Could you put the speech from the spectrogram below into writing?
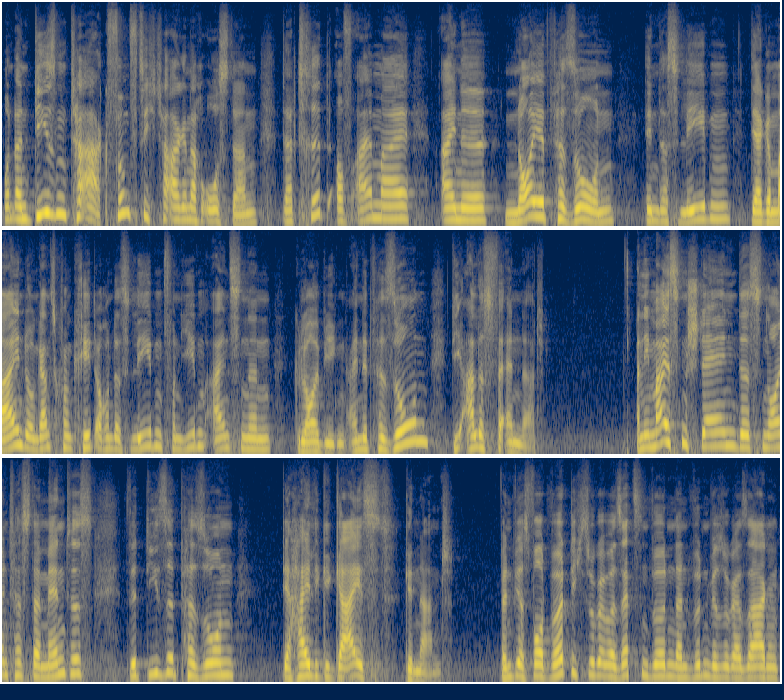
Und an diesem Tag, 50 Tage nach Ostern, da tritt auf einmal eine neue Person in das Leben der Gemeinde und ganz konkret auch in das Leben von jedem einzelnen Gläubigen. Eine Person, die alles verändert. An den meisten Stellen des Neuen Testamentes wird diese Person der Heilige Geist genannt. Wenn wir das Wort wörtlich sogar übersetzen würden, dann würden wir sogar sagen,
